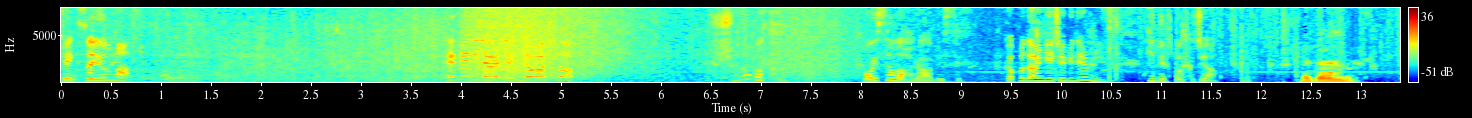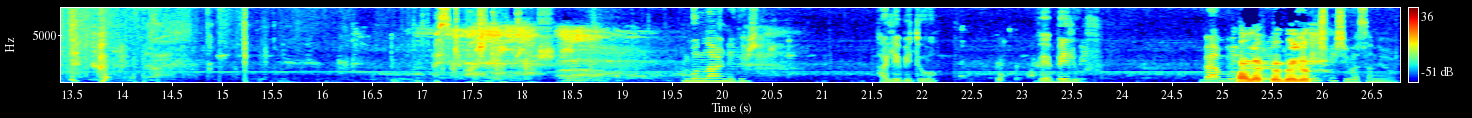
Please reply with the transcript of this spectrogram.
Tek sayılmaz. Hemen ileride. Yavaşla. Şuna bakın. Hoysala harabesi. Kapıdan geçebilir miyiz? Gidip bakacağım. Bakalım bir. Eski başkentler. Bunlar nedir? Halebidu ve Belur. Ben bunları Halep ve Belür. Ganesh ve Shiva sanıyordum.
